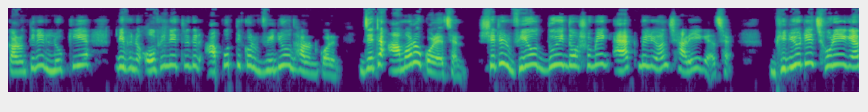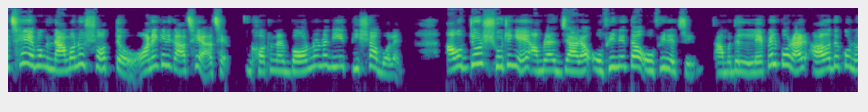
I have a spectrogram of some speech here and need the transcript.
কারণ তিনি লুকিয়ে বিভিন্ন অভিনেত্রীদের আপত্তিকর ভিডিও ধারণ করেন, যেটা আমারও করেছেন। সেটির ভিউ দুই দশমিক এক মিলিয়ন ছাড়িয়ে গেছে। ভিডিওটি ছড়িয়ে গেছে এবং নামানো সত্ত্বেও অনেকের কাছে আছে। ঘটনার বর্ণনা দিয়ে তিশা বলেন আউটডোর শুটিং এ আমরা যারা অভিনেতা, অভিনেত্রী, আমাদের লেপেল পড়ার আলাদা কোনো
